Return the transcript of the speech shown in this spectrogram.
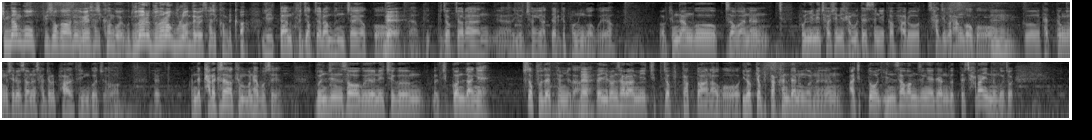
김남국 비서관은 왜 사직한 거예요? 그 누나를 누나라고 불렀는데 왜 사직합니까? 일단 부적절한 문자였고 네. 어, 부, 부적절한 어, 요청이었다 이렇게 보는 거고요. 어, 김남국 비서관은 본인이 처신이 잘못됐으니까 바로 사직을 한 거고 음. 그 대통령실에서는 사직을 받아들인 거죠. 네, 근데 다르게 생각해 한번 해보세요. 문진석 의원이 지금 집권당의 수석 부대표입니다. 네. 근데 이런 사람이 직접 부탁도 안 하고 이렇게 부탁한다는 거는 아직도 인사검증에 대한 것들이 살아있는 거죠.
